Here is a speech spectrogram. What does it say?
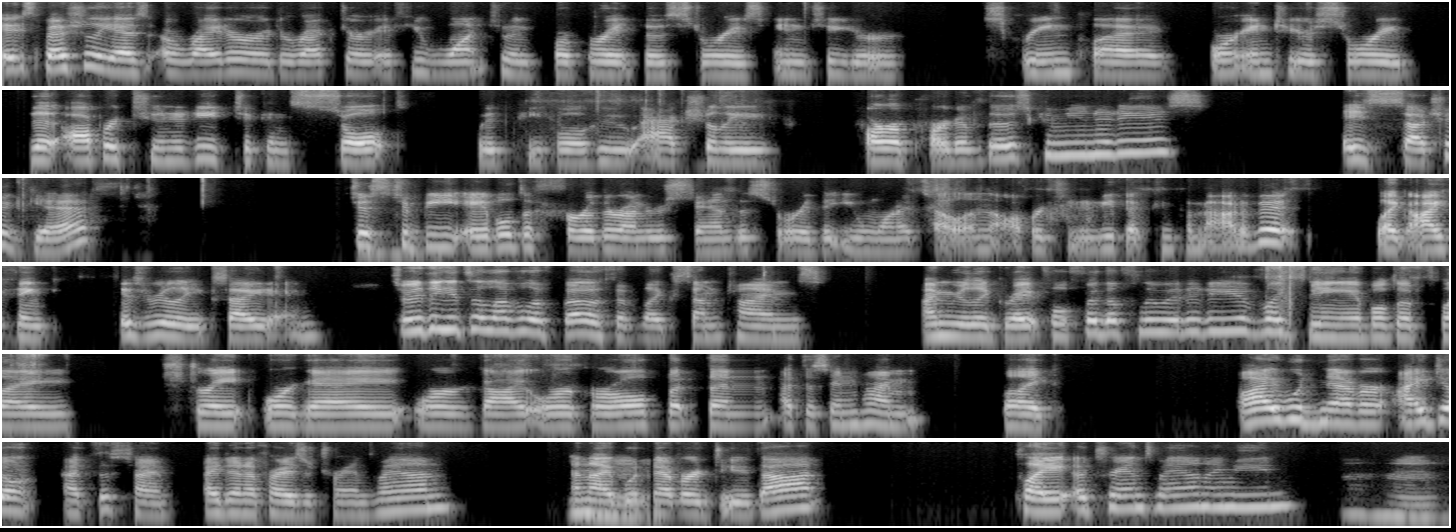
especially as a writer or director if you want to incorporate those stories into your screenplay or into your story the opportunity to consult with people who actually are a part of those communities is such a gift just to be able to further understand the story that you want to tell and the opportunity that can come out of it like i think is really exciting so i think it's a level of both of like sometimes i'm really grateful for the fluidity of like being able to play straight or gay or guy or a girl but then at the same time like i would never i don't at this time identify as a trans man and mm-hmm. i would mm-hmm. never do that play a trans man i mean mm-hmm.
